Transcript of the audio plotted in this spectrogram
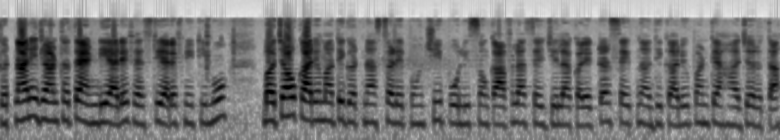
ઘટનાની જાણ થતાં એનડીઆરએફ, એસડીઆરએફની ટીમો બચાવ કાર્ય ઘટના સ્થળે પહોંચી પોલીસનો કાફલા સહિત જિલ્લા કલેક્ટર સહિતના અધિકારીઓ પણ ત્યાં હાજર હતા.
